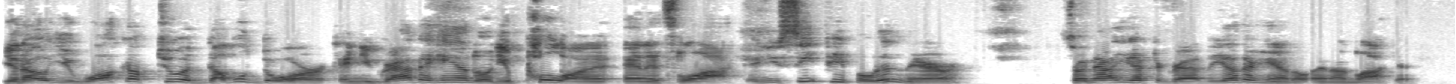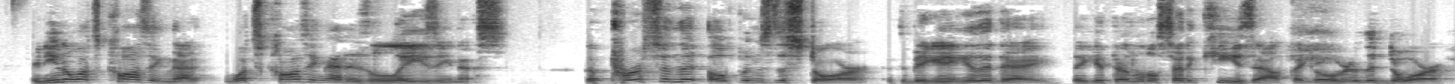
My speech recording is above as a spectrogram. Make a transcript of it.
You know, you walk up to a double door and you grab a handle and you pull on it and it's locked. And you see people in there so now you have to grab the other handle and unlock it. And you know what's causing that? What's causing that is laziness. The person that opens the store at the beginning of the day, they get their little set of keys out, they go over to the door,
